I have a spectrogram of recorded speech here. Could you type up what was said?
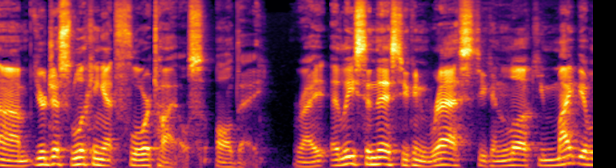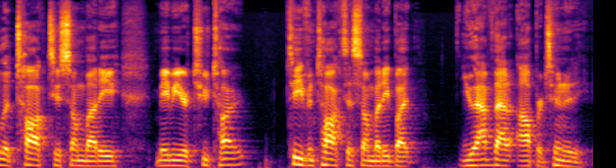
um, you're just looking at floor tiles all day, right? At least in this, you can rest, you can look, you might be able to talk to somebody. Maybe you're too tired to even talk to somebody, but you have that opportunity.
